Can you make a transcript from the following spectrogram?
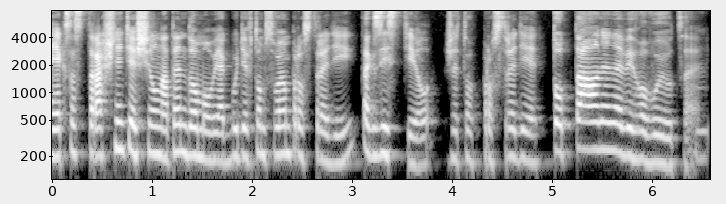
a jak sa strašne tešil na ten domov, jak bude v tom svojom prostredí, tak zistil, že to prostredie je totálne nevyhovujúce. Mm.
